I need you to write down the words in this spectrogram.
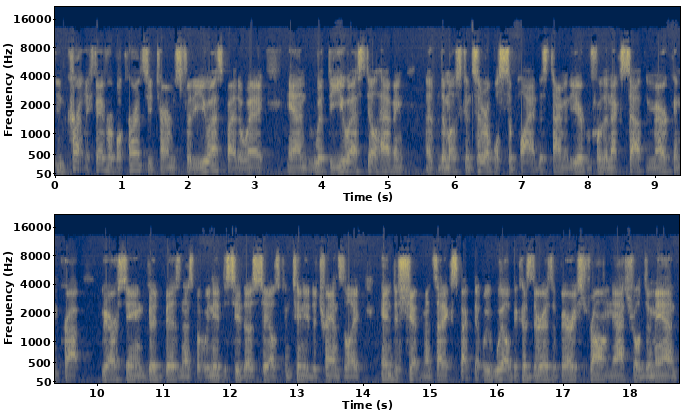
in currently favorable currency terms for the U.S., by the way, and with the U.S. still having the most considerable supply at this time of the year before the next South American crop. We are seeing good business, but we need to see those sales continue to translate into shipments. I expect that we will because there is a very strong natural demand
